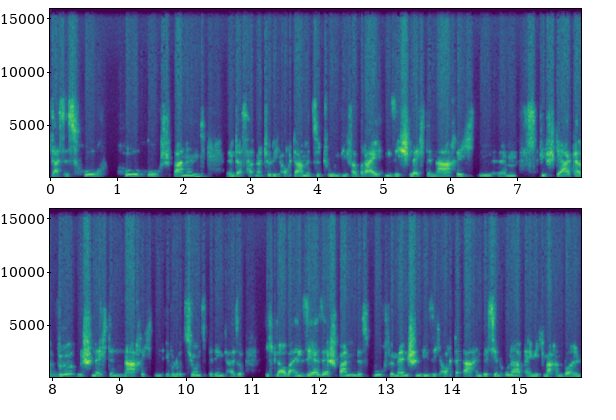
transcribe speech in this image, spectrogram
das ist hoch hoch, hoch spannend. Das hat natürlich auch damit zu tun, wie verbreiten sich schlechte Nachrichten, ähm, wie stärker wirken schlechte Nachrichten evolutionsbedingt. Also ich glaube, ein sehr, sehr spannendes Buch für Menschen, die sich auch da ein bisschen unabhängig machen wollen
